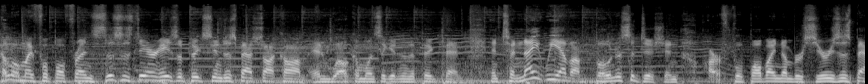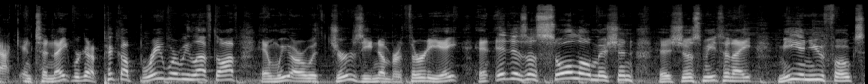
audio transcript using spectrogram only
Hello, my football friends. This is Darren Hayes of PigskinDispatch.com, and welcome once again to the Pig Pen. And tonight we have a bonus edition. Our Football by Numbers series is back, and tonight we're going to pick up right where we left off, and we are with jersey number 38, and it is a solo mission. It's just me tonight, me and you folks.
